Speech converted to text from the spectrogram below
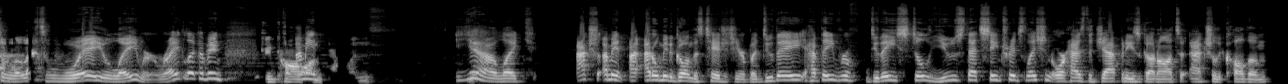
that's, that's way lamer, right? Like, I mean, good call I mean- on that one. yeah, like actually, I mean, I, I don't mean to go on this tangent here, but do they have they re- do they still use that same translation, or has the Japanese gone on to actually call them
